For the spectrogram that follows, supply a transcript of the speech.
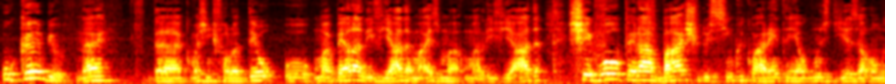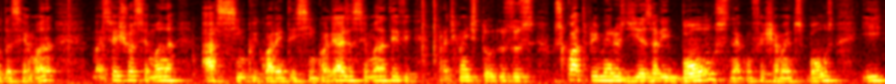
O câmbio, né, da, como a gente falou, deu uma bela aliviada, mais uma, uma aliviada. Chegou a operar abaixo dos 5,40 em alguns dias ao longo da semana, mas fechou a semana a 5,45. Aliás, a semana teve praticamente todos os, os quatro primeiros dias ali bons, né, com fechamentos bons, e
